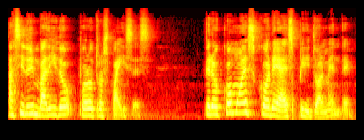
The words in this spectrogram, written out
ha sido invadido por otros países. Pero ¿cómo es Corea espiritualmente?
